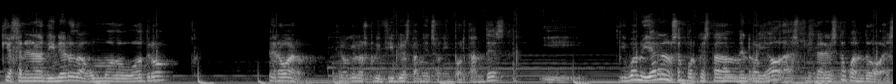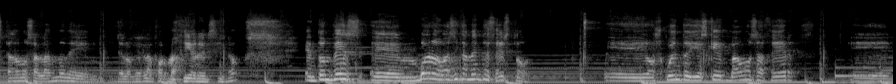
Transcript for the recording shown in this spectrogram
generar dinero de algún modo u otro. Pero bueno, creo que los principios también son importantes y, y bueno, y ahora no sé por qué estaba enrollado a explicar esto cuando estábamos hablando de, lo que es la formación en sí, ¿no? Entonces, eh, bueno, básicamente es esto. Eh, os cuento, y es que vamos a hacer en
